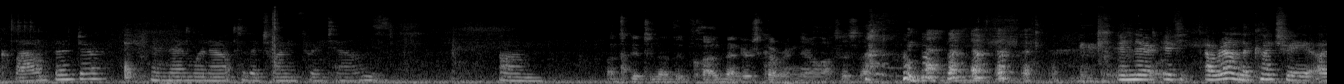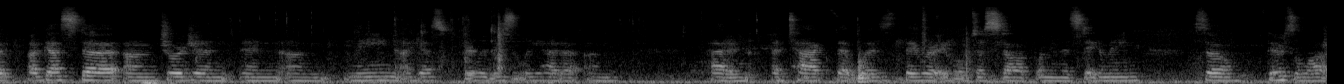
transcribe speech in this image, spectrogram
cloud vendor, and then went out to the twenty-three towns. Um, That's good to know that cloud vendors covering their losses. And there, if, around the country, uh, Augusta, um, Georgia and, and, um, Maine, I guess fairly recently had a, um, had an attack that was, they were able to stop, I mean, the state of Maine. So there's a lot,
